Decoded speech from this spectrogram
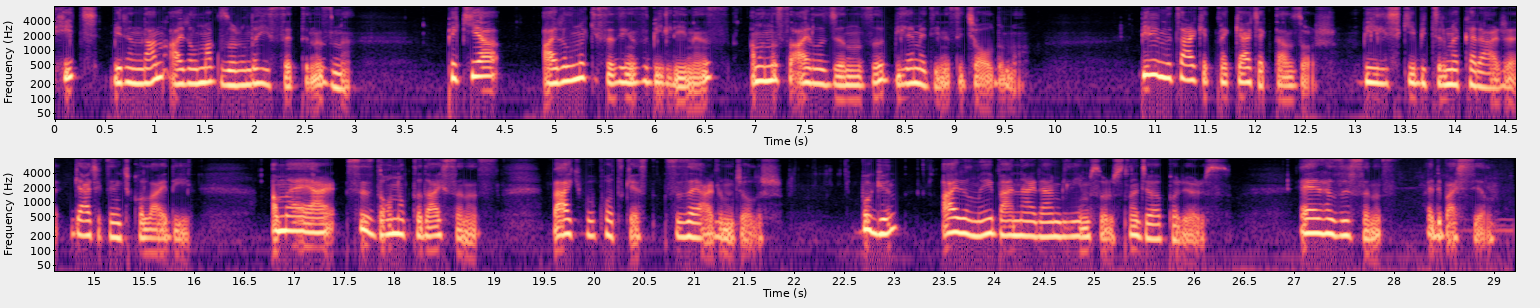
Hiç birinden ayrılmak zorunda hissettiniz mi? Peki ya ayrılmak istediğinizi bildiğiniz ama nasıl ayrılacağınızı bilemediğiniz hiç oldu mu? Birini terk etmek gerçekten zor. Bir ilişkiyi bitirme kararı gerçekten hiç kolay değil. Ama eğer siz de o noktadaysanız belki bu podcast size yardımcı olur. Bugün ayrılmayı ben nereden bileyim sorusuna cevap arıyoruz. Eğer hazırsanız hadi başlayalım.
